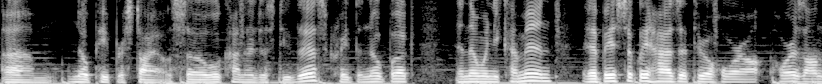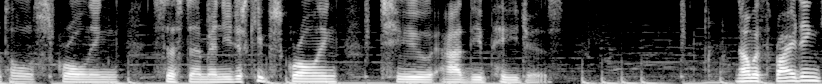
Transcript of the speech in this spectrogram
um, styles. So we'll kind of just do this, create the notebook, and then when you come in, it basically has it through a hor horizontal scrolling system and you just keep scrolling to add the pages. Now with writing,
